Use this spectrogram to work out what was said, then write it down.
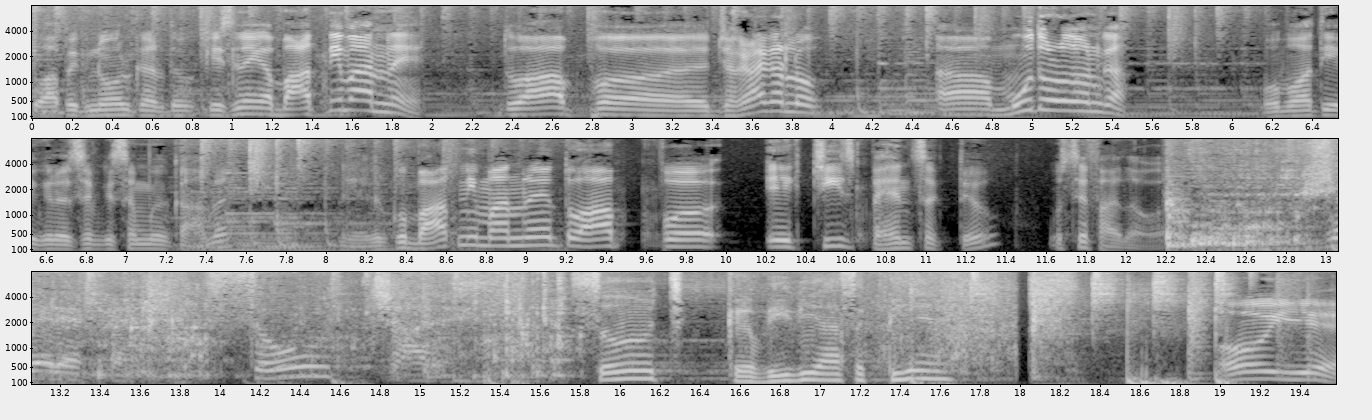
तो आप इग्नोर कर दो। किसी ने कहा? बात नहीं मान रहे तो आप झगड़ा कर लो। मुँह तोड़ दो उनका। वो बहुत ही अग्रेसिव किस्म का काम है। नहीं अगर कोई बात नहीं मान रहे हैं तो आप एक चीज़ पहन सकते हो उससे फ़ायदा होगा। सोच सोच कभी भी आ सकती है। ओह ये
